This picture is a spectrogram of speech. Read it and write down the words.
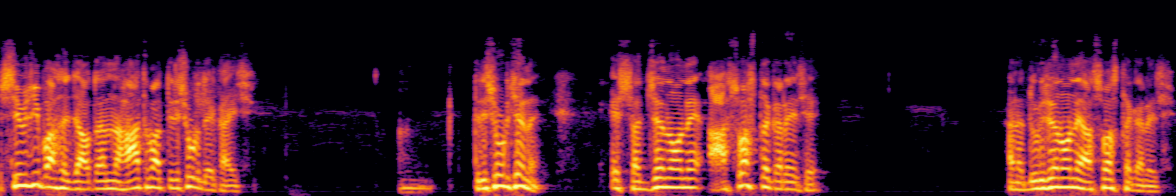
શિવજી પાસે જાઓ તો એમના હાથમાં ત્રિશૂળ દેખાય છે. ત્રિશૂળ છે ને, એ સજ્જનોને આશ્વસ્ત કરે છે. અને દુર્જનોને આશ્વસ્ત કરે છે.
